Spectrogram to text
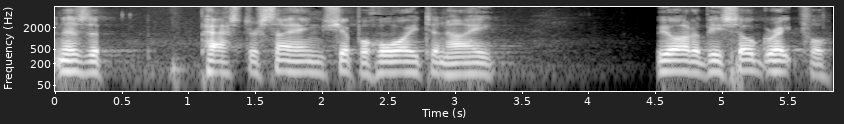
And as the pastor sang Ship Ahoy tonight, we ought to be so grateful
